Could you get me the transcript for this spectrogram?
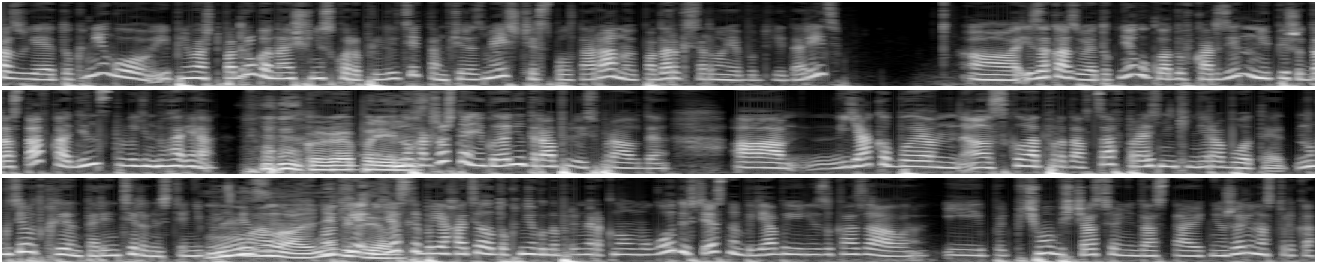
заказываю я эту книгу и понимаю, что подруга, она еще не скоро прилетит, там через месяц, через полтора, но подарок все равно я буду ей дарить. А, и заказываю я эту книгу, кладу в корзину, мне пишет доставка 11 января. Какая прелесть. Ну, хорошо, что я никуда не тороплюсь, правда. А, якобы а, склад продавца в празднике не работает. Ну, где вот клиент-ориентированность, я не понимаю. Не знаю, Ну, вот нигде. е- если бы я хотела эту книгу, например, к Новому году, естественно, бы я бы ее не заказала. И почему бы сейчас ее не доставить? Неужели настолько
